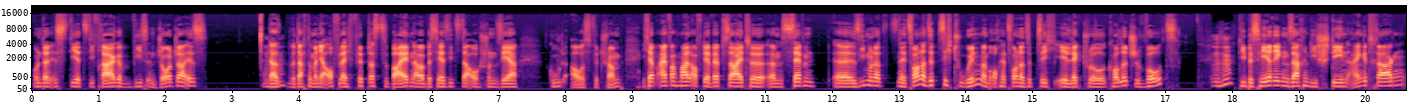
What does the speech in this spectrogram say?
Und dann ist jetzt die Frage, wie es in Georgia ist. Mhm. Da dachte man ja auch, vielleicht flippt das zu beiden, aber bisher sieht es da auch schon sehr gut aus für Trump. Ich habe einfach mal auf der Webseite ähm, seven, äh, 700, nee, 270 to win, man braucht ja 270 Electoral College Votes. Mhm. Die bisherigen Sachen, die stehen eingetragen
